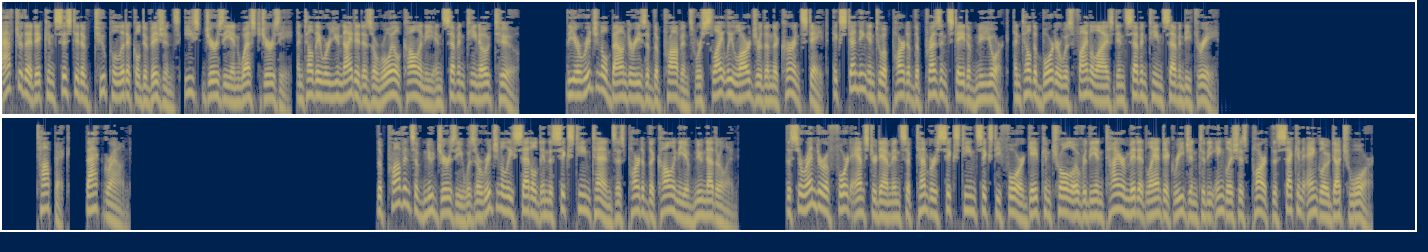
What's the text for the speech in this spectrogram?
After that it consisted of two political divisions, East Jersey and West Jersey, until they were united as a royal colony in 1702. The original boundaries of the province were slightly larger than the current state, extending into a part of the present state of New York, until the border was finalized in 1773. Background The province of New Jersey was originally settled in the 1610s as part of the colony of New Netherland. The surrender of Fort Amsterdam in September 1664 gave control over the entire mid-Atlantic region to the English as part of the Second Anglo-Dutch War.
